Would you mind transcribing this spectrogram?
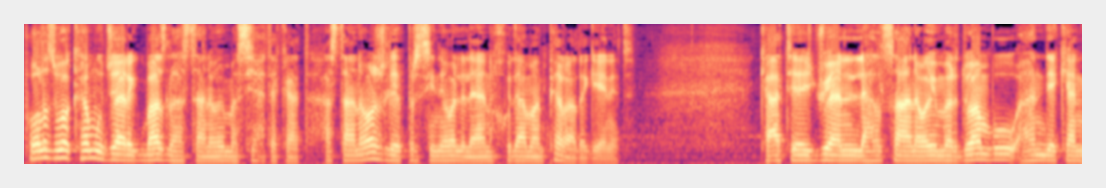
پۆڵس وەک هەموو جارێک باز لە هەستانەوەی مەسیح دەکات، هەستانەوەش لێپرسینەوە لەلایەن خودامان پێڕادەگەێنێت. کاتێ گوێن لە هەڵسانەوەی مردووان بوو هەندێکیان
